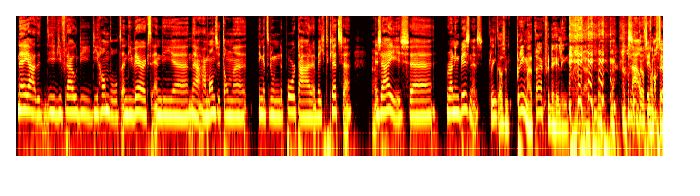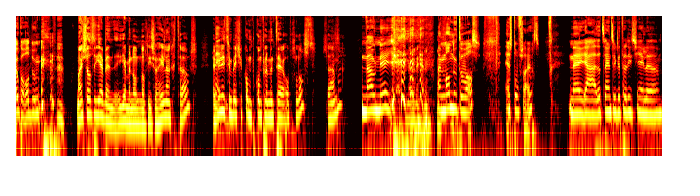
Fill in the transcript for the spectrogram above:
Nee, ja, die, die vrouw die, die handelt en die werkt. En die, uh, nou, haar man zit dan uh, dingen te doen in de poort daar, een beetje te kletsen. Ja. En zij is running business. Klinkt als een prima taakverdeling. nou, op zich mag ze ook al wat doen. Maar Charlotte, jij bent, jij bent nog niet zo heel lang getrouwd. Hebben nee. jullie het een beetje com complementair opgelost samen? Nou, nee. nee, nee. Mijn man doet de was en stofzuigt. Nee, ja, dat zijn natuurlijk de traditionele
